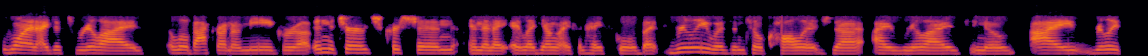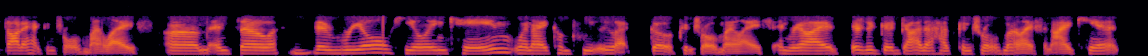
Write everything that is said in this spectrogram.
one, I just realized a little background on me, grew up in the church, Christian, and then I, I led Young Life in high school. But really was until college that I realized, you know, I really thought I had control of my life. Um, and so the real healing came when I completely let go of control of my life and realized there's a good God that has control of my life and I can't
